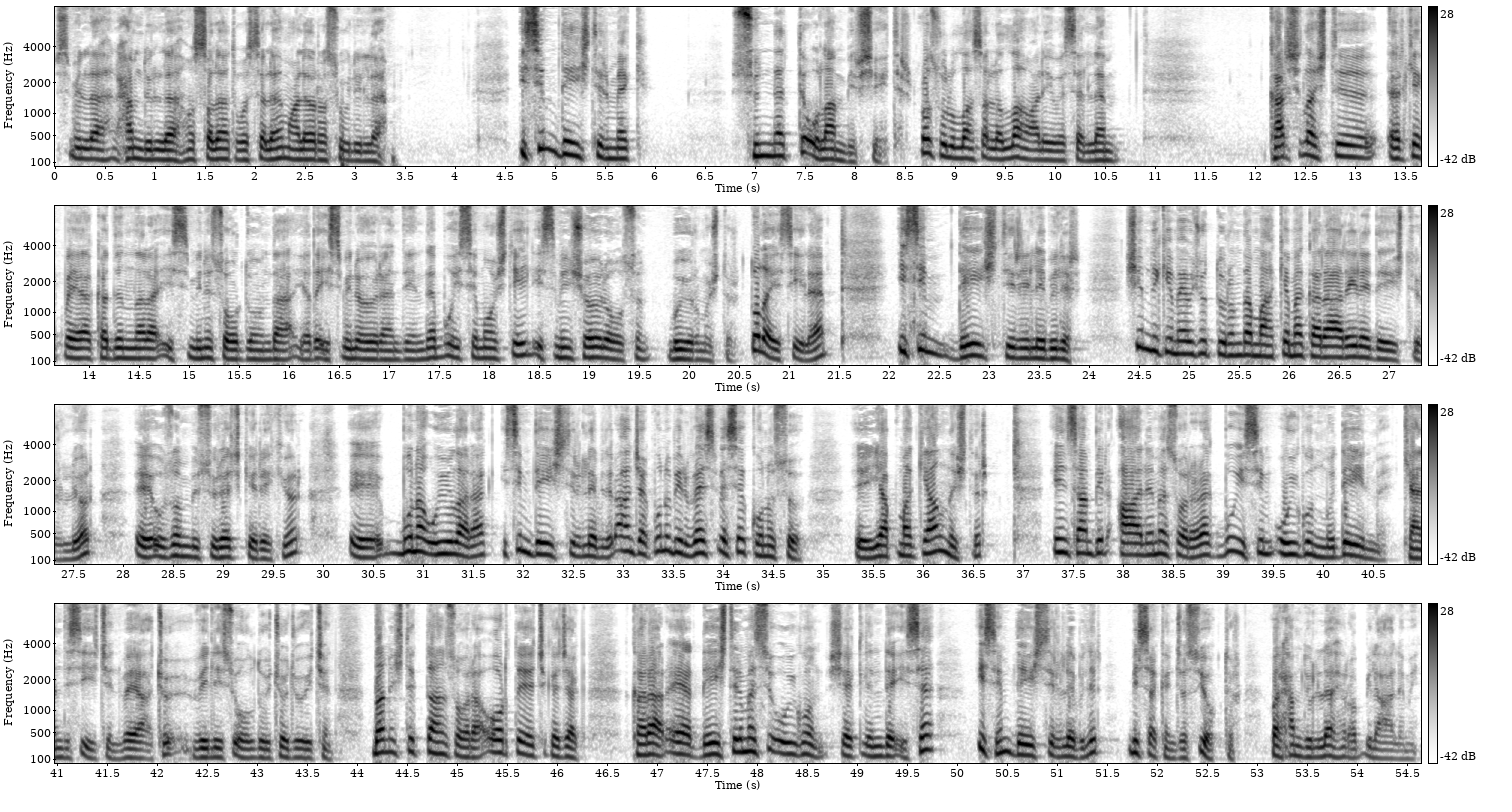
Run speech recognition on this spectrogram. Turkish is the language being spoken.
Bismillah, elhamdülillah, ve salatu ve selamu ala Resulillah. İsim değiştirmek sünnette olan bir şeydir. Resulullah sallallahu aleyhi ve sellem karşılaştığı erkek veya kadınlara ismini sorduğunda ya da ismini öğrendiğinde bu isim hoş değil, ismin şöyle olsun buyurmuştur. Dolayısıyla isim değiştirilebilir. Şimdiki mevcut durumda mahkeme kararı ile değiştiriliyor. Ee, uzun bir süreç gerekiyor. Ee, buna uyularak isim değiştirilebilir. Ancak bunu bir vesvese konusu e, yapmak yanlıştır. İnsan bir aleme sorarak bu isim uygun mu değil mi kendisi için veya velisi olduğu çocuğu için danıştıktan sonra ortaya çıkacak karar eğer değiştirmesi uygun şeklinde ise isim değiştirilebilir. Bir sakıncası yoktur. Velhamdülillahi Rabbil Alemin.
